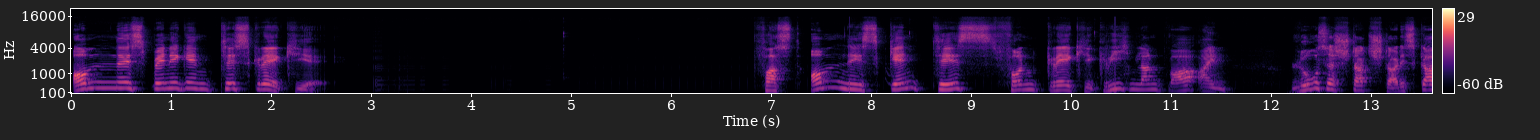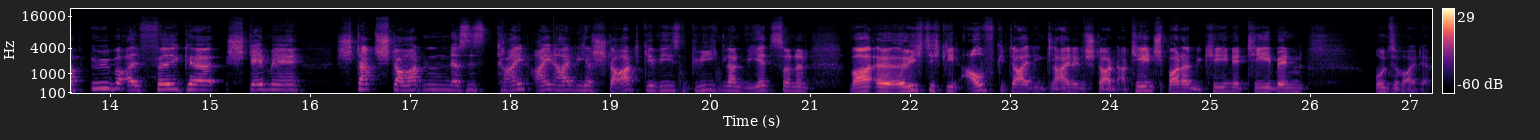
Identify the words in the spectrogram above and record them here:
omnes benegentes Graecae. Fast omnis gentes von Gräkie. Griechenland war ein loser Stadtstaat. Es gab überall Völker, Stämme, Stadtstaaten. Das ist kein einheitlicher Staat gewesen, Griechenland wie jetzt, sondern war äh, richtig gehen aufgeteilt in kleinere Staaten. Athen, Sparta, Mykene, Theben und so weiter.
